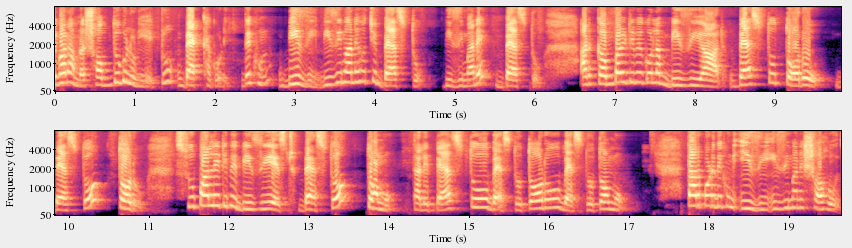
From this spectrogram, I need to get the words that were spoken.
এবার আমরা শব্দগুলো নিয়ে একটু ব্যাখ্যা করি। দেখুন বিজি বিজি মানে হচ্ছে ব্যস্ত। বিজি মানে ব্যস্ত। আর কম্পারেটিভে করলাম বিজি আর, ব্যস্ত তর ব্যস্ত তর। সুপারলেটিভে বিজিয়েস্ট ব্যস্ত তম। তাহলে ব্যস্ত ব্যস্ত ব্যস্ততর ব্যস্ততম তারপরে দেখুন ইজি ইজি মানে সহজ।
